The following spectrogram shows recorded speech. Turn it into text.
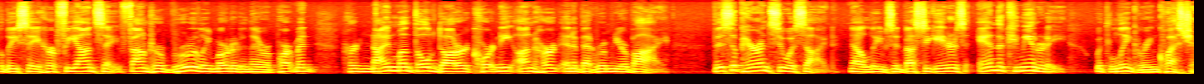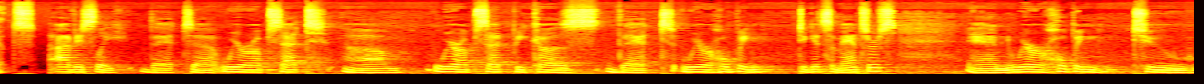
Police say her fiance found her brutally murdered in their apartment, her nine month old daughter, Courtney, unhurt in a bedroom nearby. This apparent suicide now leaves investigators and the community with lingering questions. Obviously, that uh, we are upset. Um, we're upset because that we're hoping to get some answers, and we're hoping to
